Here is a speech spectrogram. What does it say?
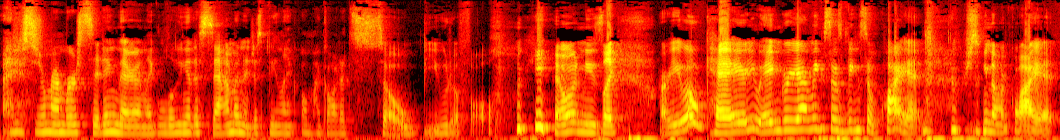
I just remember sitting there and like looking at the salmon and just being like, oh my God, it's so beautiful. you know? And he's like, are you okay? Are you angry at me because I was being so quiet? I'm usually not quiet.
